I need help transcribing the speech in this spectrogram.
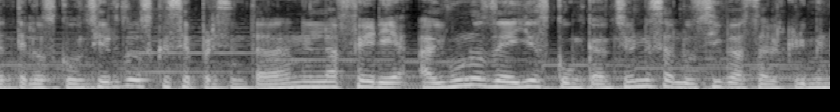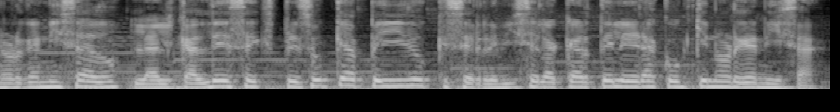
Finalmente, ante los conciertos que se presentarán en la feria, algunos de ellos con canciones alusivas al crimen organizado, la alcaldesa expresó que ha pedido que se revise la cartelera con quien organiza.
